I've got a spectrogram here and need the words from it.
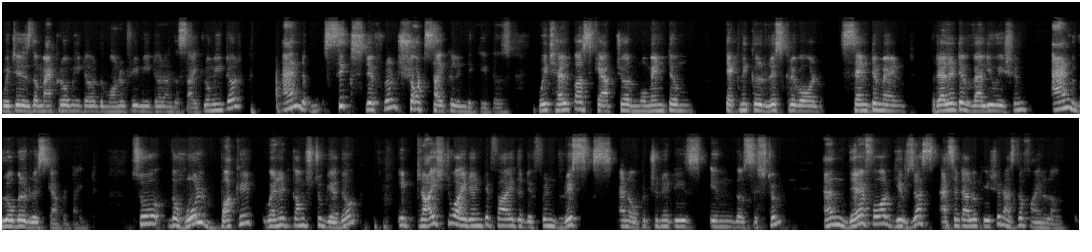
which is the macrometer, the monetary meter, and the cyclometer, and six different short cycle indicators, which help us capture momentum, technical risk reward, sentiment, relative valuation, and global risk appetite. So the whole bucket, when it comes together, it tries to identify the different risks and opportunities in the system and therefore gives us asset allocation as the final output.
